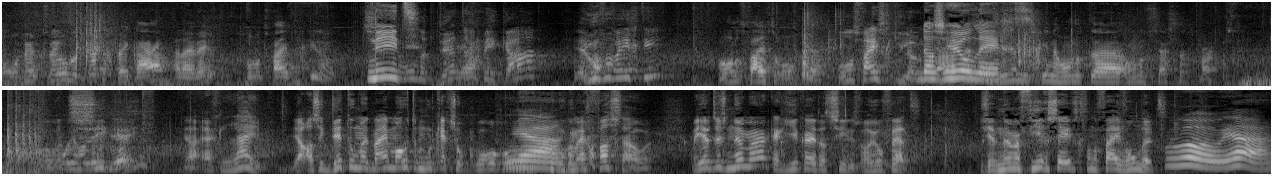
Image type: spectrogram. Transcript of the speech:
Ongeveer 230 pk en hij weegt 150 kilo. Niet. 130 pk? En hoeveel weegt hij? 150 ongeveer. 150 kilo. Dat is Ja, heel licht. misschien 100, eh, 160, maar... Oh, wat ziek, hè? Ja, echt lijp. Ja, als ik dit doe met mijn motor, moet ik echt zo... Ja. Moet ik hem echt vasthouden. Maar je hebt dus nummer... Kijk, hier kan je dat zien. Dat is wel heel vet. Dus je hebt nummer 74 van de 500. Wow, ja.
